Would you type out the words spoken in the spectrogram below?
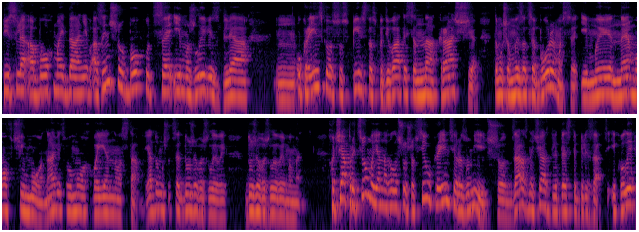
після обох майданів, а з іншого боку, це і можливість для українського суспільства сподіватися на краще, тому що ми за це боремося і ми не мовчимо навіть в умовах воєнного стану. Я думаю, що це дуже важливий, дуже важливий момент. Хоча при цьому я наголошу, що всі українці розуміють, що зараз не час для дестабілізації. І коли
